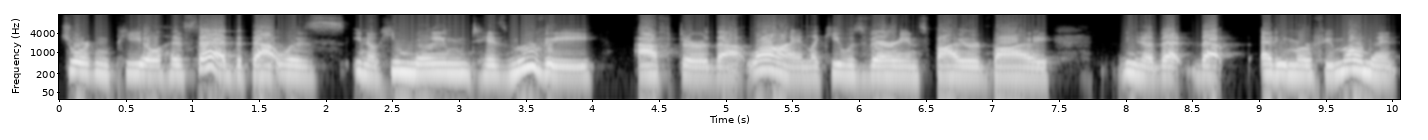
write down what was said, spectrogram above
Jordan Peele has said that that was, you know, he named his movie after that line. Like he was very inspired by, you know, that that Eddie Murphy moment.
